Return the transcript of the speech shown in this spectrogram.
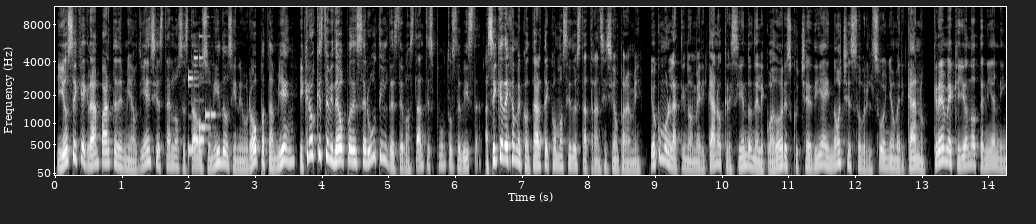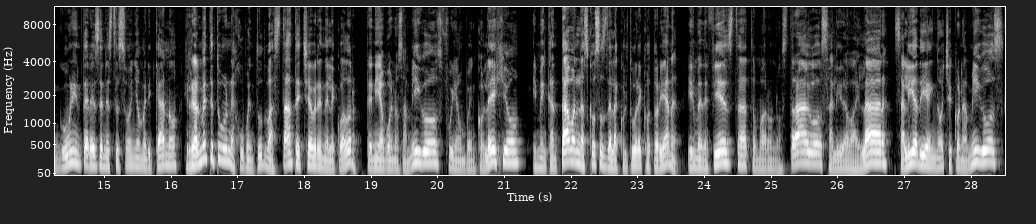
Y yo sé que gran parte de mi audiencia está en los Estados Unidos y en Europa también, y creo que este video puede ser útil desde bastantes puntos de vista. Así que déjame contarte cómo ha sido esta transición para mí. Yo como latinoamericano creciendo en el Ecuador escuché día y noche sobre el sueño americano. Créeme que yo no tenía ningún interés en este sueño americano y realmente tuve una juventud bastante chévere en el Ecuador. Tenía buenos amigos, fui a un buen colegio y me encantaban las cosas de la cultura ecuatoriana. Irme de fiesta, tomar unos tragos, salir a bailar, salía día y noche con amigos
